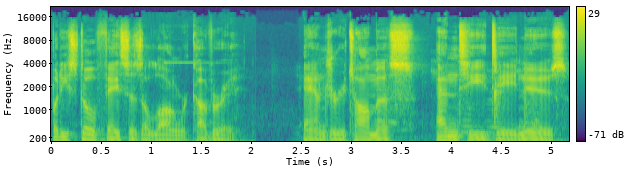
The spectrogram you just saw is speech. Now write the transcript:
But he still faces a long recovery. Andrew Thomas, NTD News.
